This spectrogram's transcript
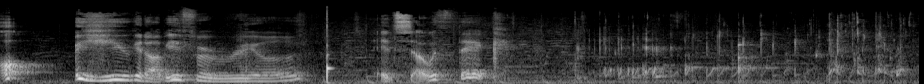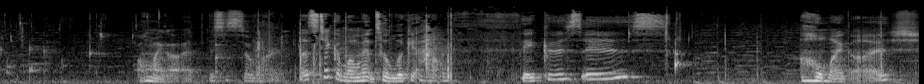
Oh, you cannot be for real. It's so thick. Oh my god, this is so hard. Let's take a moment to look at how thick this is. Oh my gosh.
